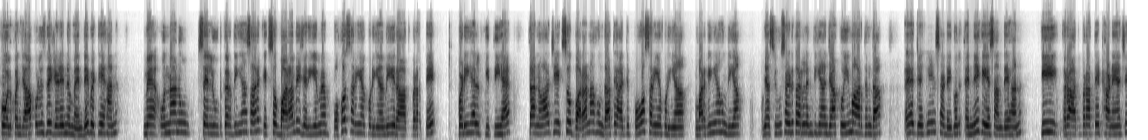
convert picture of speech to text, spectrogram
ਕੋਲ ਪੰਜਾਬ ਪੁਲਿਸ ਦੇ ਜਿਹੜੇ ਨੁਮਾਇੰਦੇ ਬੈਠੇ ਹਨ ਮੈਂ ਉਹਨਾਂ ਨੂੰ ਸੈਲੂਟ ਕਰਦੀ ਹਾਂ ਸਰ। 112 ਦੇ ਜ਼ਰੀਏ ਮੈਂ ਬਹੁਤ ਸਾਰੀਆਂ ਕੁੜੀਆਂ ਦੀ ਰਾਤ ਬਰਾਤੇ ਬੜੀ ਹੈਲਪ ਕੀਤੀ ਹੈ। ਧੰਨਵਾਦ ਜੇ 112 ਨਾ ਹੁੰਦਾ ਤੇ ਅੱਜ ਬਹੁਤ ਸਾਰੀਆਂ ਕੁੜੀਆਂ ਮਰ ਗਈਆਂ ਹੁੰਦੀਆਂ ਜਾਂ ਸੁਸਾਈਡ ਕਰ ਲੈਂਦੀਆਂ ਜਾਂ ਕੋਈ ਮਾਰ ਦਿੰਦਾ। ਇਹ ਜਿਹੇ ਸਾਡੇ ਕੋਲ ਇੰਨੇ ਕੇਸ ਆਉਂਦੇ ਹਨ ਕਿ ਰਾਤ ਬਰਾਤੇ ਥਾਣਿਆਂ 'ਚ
